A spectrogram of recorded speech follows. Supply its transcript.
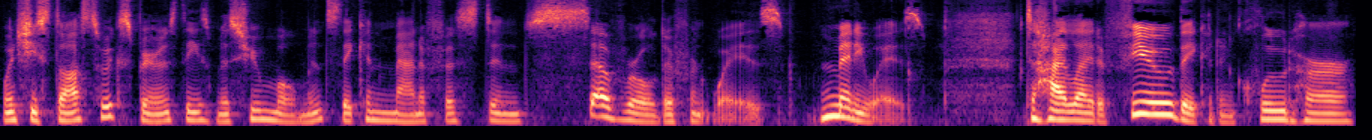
When she starts to experience these miss you moments, they can manifest in several different ways, many ways. To highlight a few, they could include her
